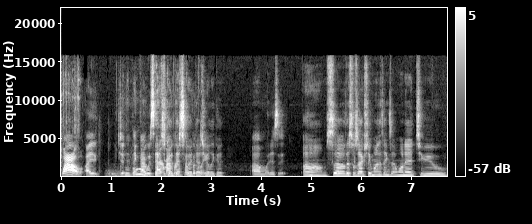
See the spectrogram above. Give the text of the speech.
Wow, I didn't think I was gonna that's remember good. That's so good. quickly. That's really good. Um, what is it? Um, so this was actually one of the things I wanted to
